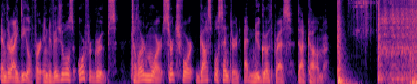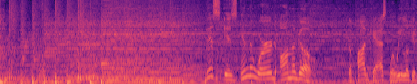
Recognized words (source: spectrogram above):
and they're ideal for individuals or for groups. To learn more, search for Gospel Centered at newgrowthpress.com. This is In the Word on the Go, the podcast where we look at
